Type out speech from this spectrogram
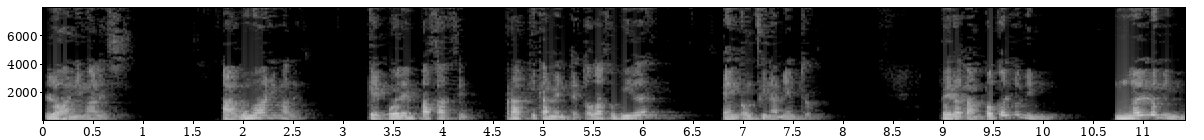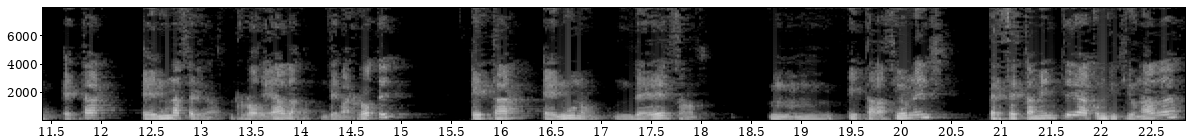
los animales. Algunos animales que pueden pasarse prácticamente toda su vida en confinamiento. Pero tampoco es lo mismo. No es lo mismo estar en una celda rodeada de barrotes que estar en uno de esas mm, instalaciones perfectamente acondicionadas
